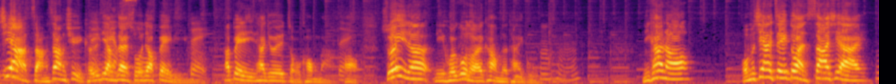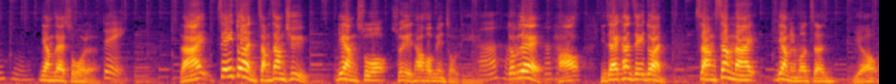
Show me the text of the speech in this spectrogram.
价涨上去，可是量在缩，叫背离。对，那背离它就会走空嘛。对。所以呢，你回过头来看我们的台股，嗯哼，你看哦。我们现在这一段杀下来，嗯哼，量在缩了。对，来这一段涨上去，量缩，所以它后面走跌，对不对？好，你再看这一段涨上来，量有没有增？有，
